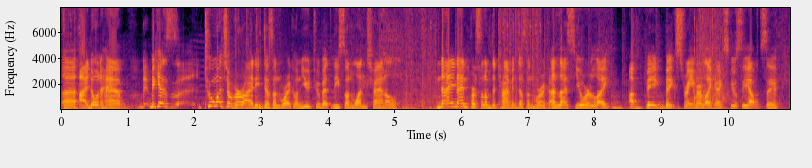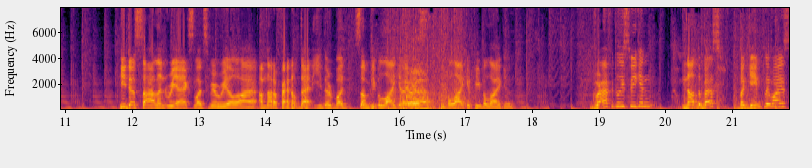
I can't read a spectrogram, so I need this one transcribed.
uh, I don't have... Because too much of variety doesn't work on YouTube, at least on one channel. 99% of the time it doesn't work, unless you're like a big, big streamer like XQC, I would say. He does silent reacts, let's be real. I, am not a fan of that either, but some people like it, I guess. People like it, people like it. Graphically speaking, not the best, but gameplay-wise,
